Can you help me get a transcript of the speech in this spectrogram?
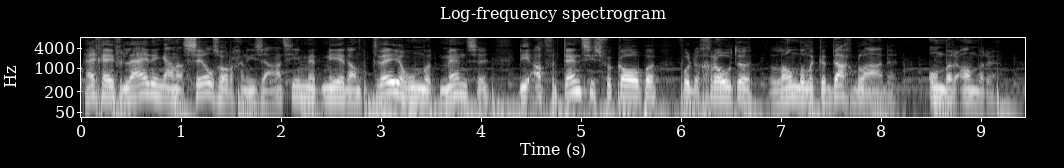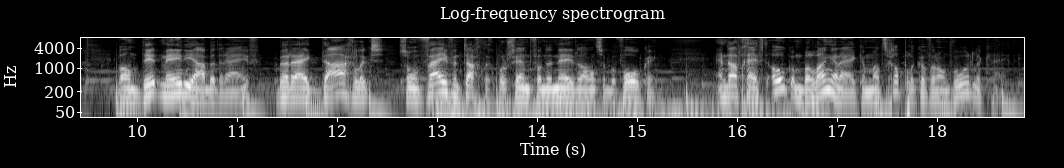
Hij geeft leiding aan een salesorganisatie met meer dan 200 mensen die advertenties verkopen voor de grote landelijke dagbladen, onder andere. Want dit mediabedrijf bereikt dagelijks zo'n 85% van de Nederlandse bevolking. En dat geeft ook een belangrijke maatschappelijke verantwoordelijkheid.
